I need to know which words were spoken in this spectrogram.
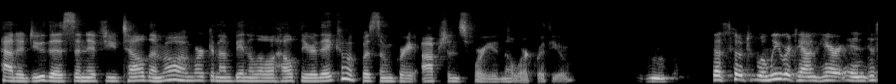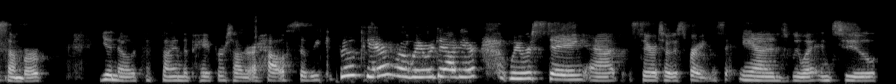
how to do this. And if you tell them, Oh, I'm working on being a little healthier, they come up with some great options for you and they'll work with you. Mm-hmm. That's so when we were down here in December, you know, to sign the papers on our house so we could move here while we were down here. We were staying at Saratoga Springs and we went into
